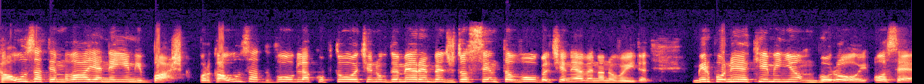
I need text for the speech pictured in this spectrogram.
kauzat e mëdhaja ne jemi bashkë, por kauzat vogla kuptohet që nuk do merren me çdo send të vogël që neve na nevojitet. Mirëpo ne kemi një mburojë, ose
